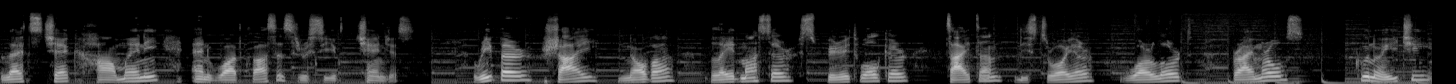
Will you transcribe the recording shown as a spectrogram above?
let's check how many and what classes received changes. Reaper, Shai, Nova, Blade Master, Spirit Walker, Titan, Destroyer, Warlord, Primrose, Kunoichi,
